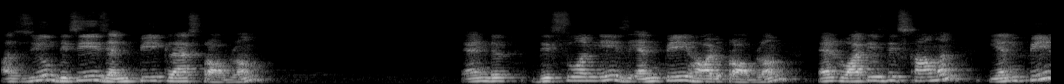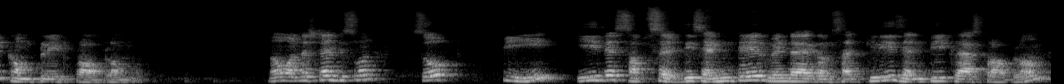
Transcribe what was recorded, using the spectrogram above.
Assume this is NP class problem. And this one is NP hard problem. And what is this common? NP complete problem. Now understand this one. So P is a subset. This entire Venn diagram circle is NP class problem.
